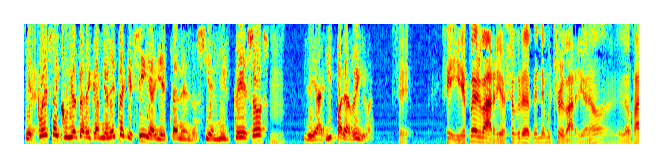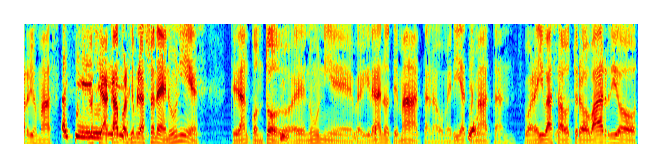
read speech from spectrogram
Después hay cubiertas de camioneta que sí, ahí están en los 100 mil pesos, mm. de ahí para arriba. Sí. Sí, y después el barrio, yo creo que depende mucho del barrio, ¿no? Los barrios más... no sé, acá por ejemplo la zona de Núñez te dan con todo, ¿eh? Núñez, Belgrano te matan, La Gomería te matan. Por ahí vas a otro barrio,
